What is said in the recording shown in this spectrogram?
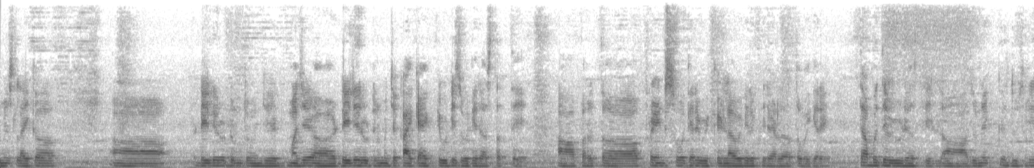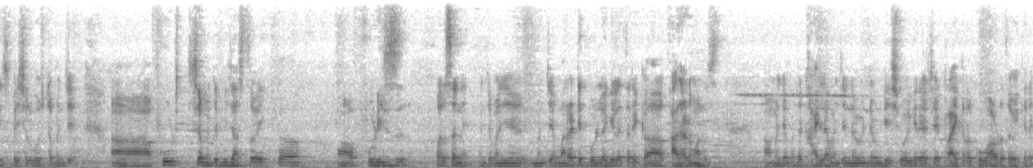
मीन्स लाईक डेली रुटीन म्हणजे माझे डेली रुटीन म्हणजे काय काय ॲक्टिव्हिटीज वगैरे असतात ते. परत फ्रेंड्स वगैरे विकेंडला वगैरे फिरायला जातो वगैरे. त्याबद्दल व्हिडिओ असतील. अजून एक दुसरी स्पेशल गोष्ट म्हणजे फूडचं म्हणजे मी जास्त एक फूडीज पर्सन आहे. म्हणजे म्हणजे म्हणजे मराठीत बोललं गेलं तर एक अं, खादाड माणूस. म्हणजे म्हणजे खायला म्हणजे नवीन नवीन डिश वगैरे असे ट्राय करायला खूप आवडतं वगैरे.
